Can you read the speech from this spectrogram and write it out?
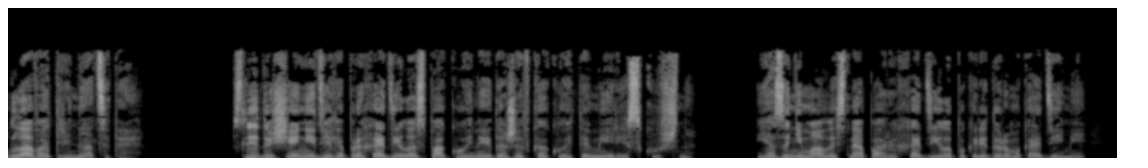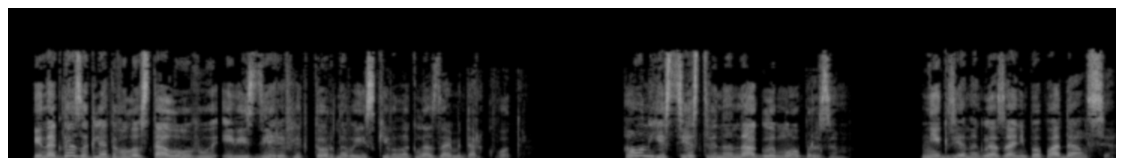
Глава 13. Следующая неделя проходила спокойно и даже в какой-то мере скучно. Я занималась на парах, ходила по коридорам академии, иногда заглядывала в столовую и везде рефлекторно выискивала глазами Дарквотера. А он, естественно, наглым образом нигде на глаза не попадался,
